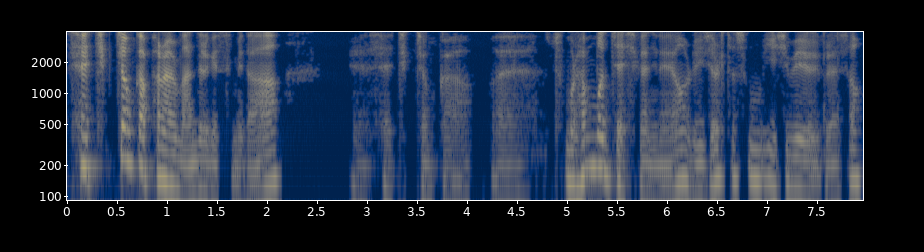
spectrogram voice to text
새 측정값 하나를 만들겠습니다. 예, 새 측정값. 예, 21번째 시간이네요. result 21 그래서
